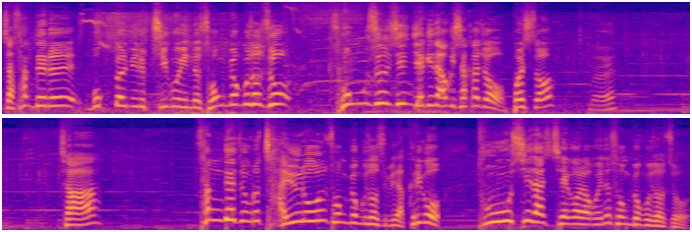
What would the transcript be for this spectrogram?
자 상대를 목덜미를 쥐고 있는 송병구 선수 송순신 얘기 나오기 시작하죠. 벌써. 네. 자, 상대적으로 자유로운 송병구 선수입니다. 그리고 두시 다시 제거를 하고 있는 송병구 선수.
